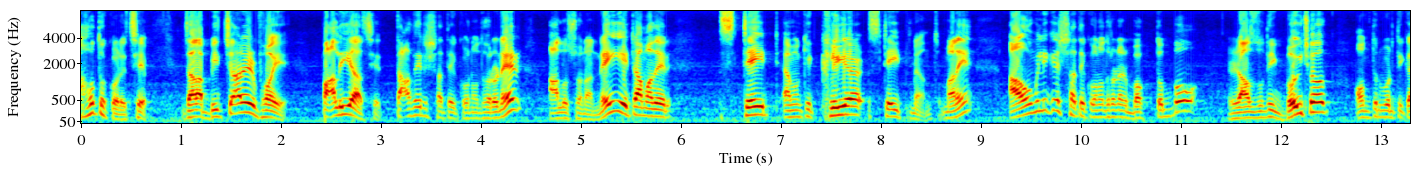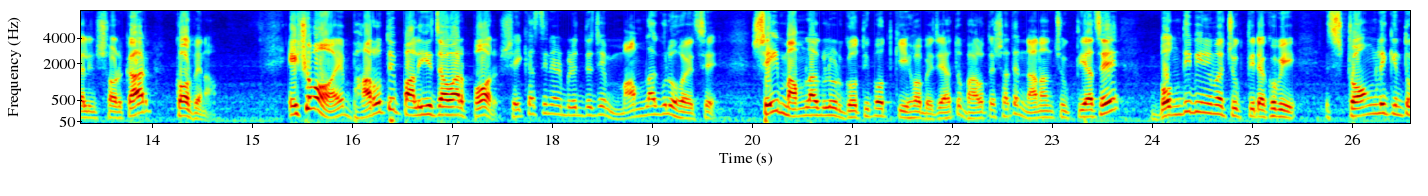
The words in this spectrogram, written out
আহত করেছে, যারা বিচারের ভয়ে পালিয়ে আছে, তাদের সাথে কোনো ধরনের আলোচনা নেই। এটা আমাদের স্টেট এমনকি ক্লিয়ার স্টেটমেন্ট মানে আওয়ামী লীগের সাথে কোনো ধরনের বক্তব্য, রাজনৈতিক বৈঠক অন্তর্বর্তীকালীন সরকার করবে না। এই সময় ভারতে পালিয়ে যাওয়ার পর শেখ হাসিনার বিরুদ্ধে যে মামলাগুলো হয়েছে, সেই মামলাগুলোর গতিপথ কি হবে? যেহেতু ভারতের সাথে নানান চুক্তি আছে, বন্দি বিনিময় চুক্তিটা খুবই স্ট্রংলি কিন্তু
